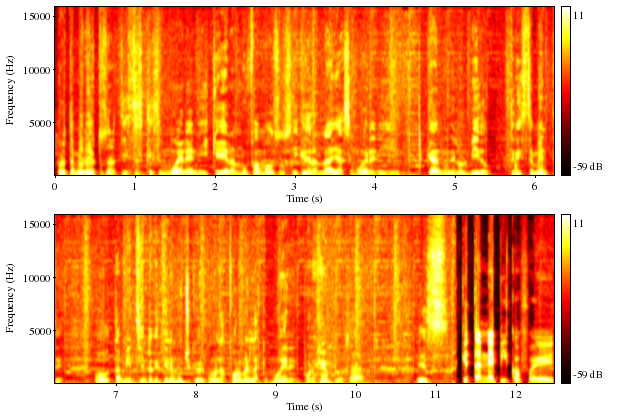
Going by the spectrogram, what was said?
Pero también hay otros artistas que se mueren y que eran muy famosos y que de la nada ya se mueren y quedan en el olvido, tristemente. O también siento que tiene mucho que ver con la forma en la que mueren, por ejemplo. O sea, es... ¿Qué tan épico fue?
